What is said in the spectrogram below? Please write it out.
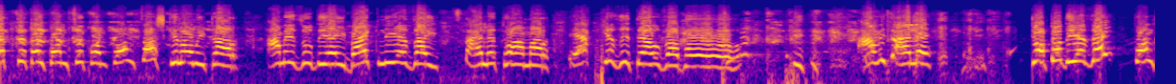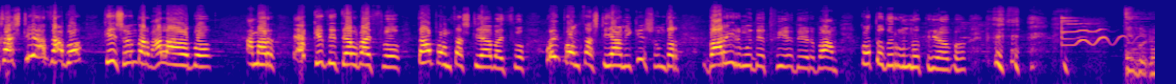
এতে তাই কমসে কম পঞ্চাশ কিলোমিটার। আমি যদি এই বাইক নিয়ে যাই তাহলে তো আমার এক কেজি তেল যাব। আমি তাহলে টোটো দিয়ে যাই পঞ্চাশ টিয়া যাব। কি সুন্দর ভালো হব। আমার এক কেজি তেল বাঁচবো, তাও পঞ্চাশ টিয়া বাঁচবো। ওই পঞ্চাশ টিয়া আমি কি সুন্দর বাড়ির মধ্যে থুয়ে দিয়ে পাম। কত দূর উন্নতি হব। কি করে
